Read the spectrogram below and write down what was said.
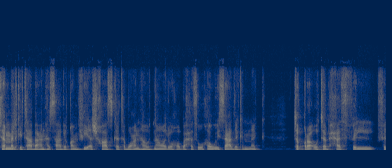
تم الكتابة عنها سابقا. في أشخاص كتبوا عنها وتناولوها وبحثوها ويساعدك أنك تقرأ وتبحث في في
